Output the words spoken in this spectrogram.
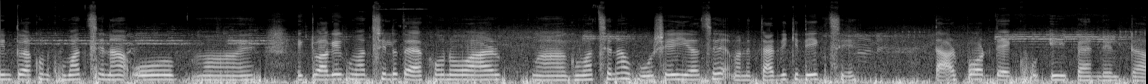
কিন্তু এখন ঘুমাচ্ছে না। ও একটু আগে ঘুমাচ্ছিল, তো এখন ও আর ঘুমাচ্ছে না। বসেই আছে মানে চারদিকে দেখছে। তারপর দেখো এই প্যান্ডেলটা।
